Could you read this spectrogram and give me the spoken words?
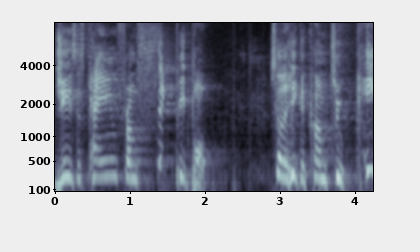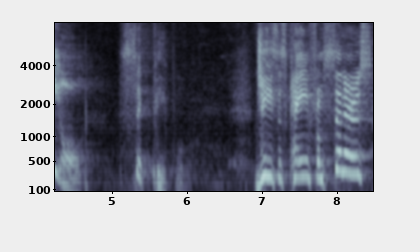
Jesus came from sick people so that he could come to heal sick people. Jesus came from sinners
